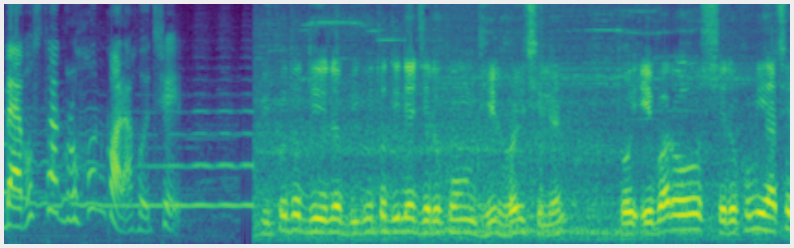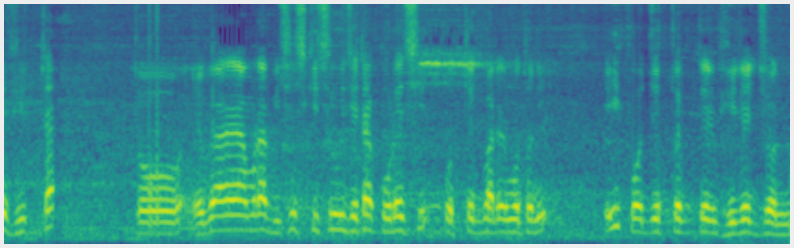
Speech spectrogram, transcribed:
ব্যবস্থা গ্রহণ করা হয়েছে। বিগত দিনে বিগত দিনে যেরকম ভিড় হয়েছিলেন, তো এবারও সেরকমই আছে ভিড়টা। তো এবার আমরা বিশেষ কিছু যেটা করেছি প্রত্যেকবারের মতনই, এই পর্যটকদের ভিড়ের জন্য,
